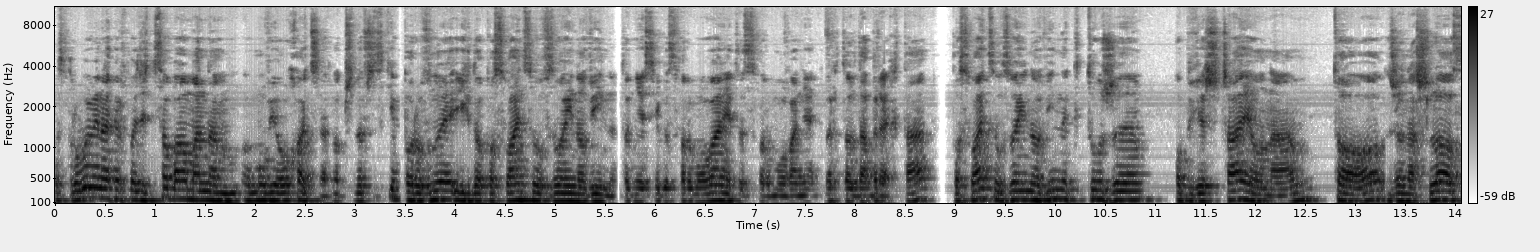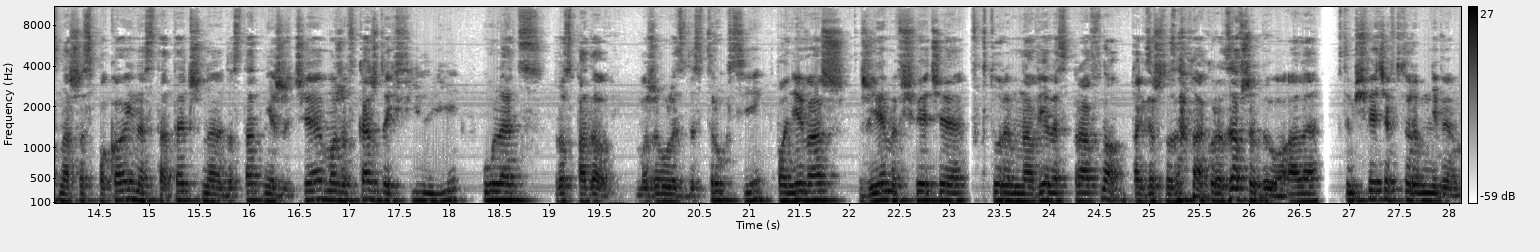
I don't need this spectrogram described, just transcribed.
no spróbujmy najpierw powiedzieć, co Bauman nam mówi o uchodźcach. No przede wszystkim porównuje ich do posłańców złej nowiny. To nie jest jego sformułowanie, to jest sformułowanie Bertolda Brechta. Posłańców złej nowiny, którzy obwieszczają nam to, że nasz los, nasze spokojne, stateczne, dostatnie życie może w każdej chwili ulec rozpadowi, może ulec destrukcji, ponieważ żyjemy w świecie, w którym na wiele spraw, no tak zresztą akurat zawsze było, ale w tym świecie, w którym, nie wiem,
